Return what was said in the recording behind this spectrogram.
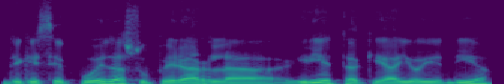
de que se pueda superar la grieta que hay hoy en día?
